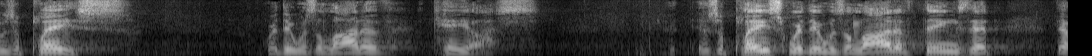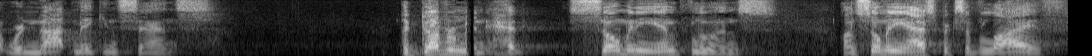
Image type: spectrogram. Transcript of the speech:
It was a place where there was a lot of chaos. It was a place where there was a lot of things that, that were not making sense. The government had so many influence on so many aspects of life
